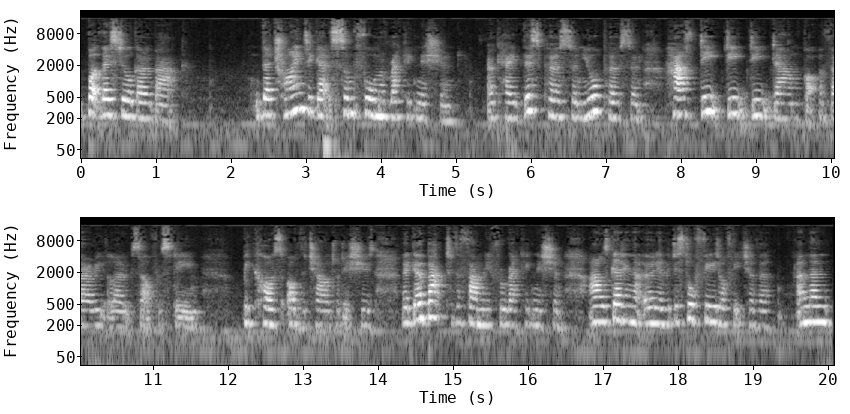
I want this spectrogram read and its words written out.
But they still go back. They're trying to get some form of recognition, okay? This person, your person, has deep, deep, deep down got a very low self esteem because of the childhood issues. They go back to the family for recognition. I was getting that earlier, they just all feed off each other. And then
